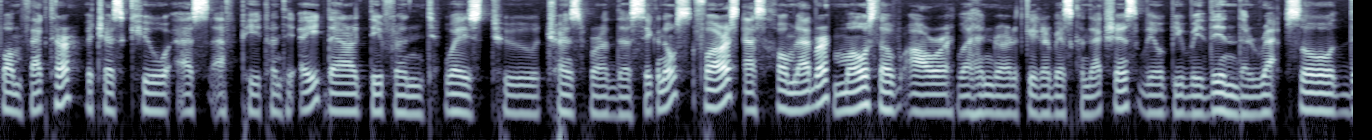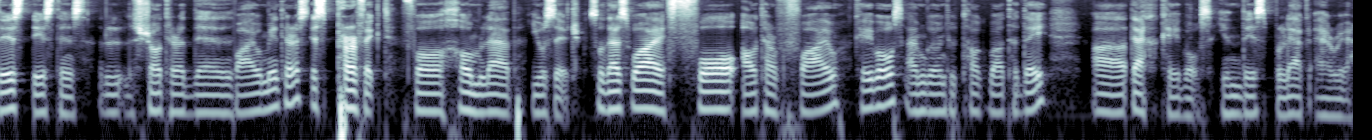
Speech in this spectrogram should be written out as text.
form factor which is QSFP28 there are different ways to transfer the signals. For us as home labber most of our 100 gigabits connections will be within the rack. So this distance shorter than 5 meters is perfect for home lab usage. So that's why 4 out of 5 cables I'm going to talk about today uh, DAC cables in this black area.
